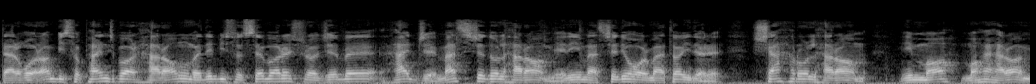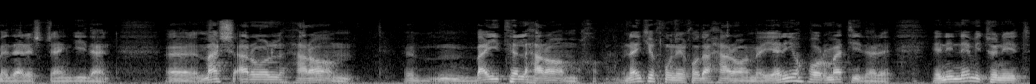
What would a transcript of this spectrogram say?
در قرآن 25 بار حرام اومده 23 بارش راجع به حج. مسجد الحرام یعنی مسجدی حرمتایی داره. شهر الحرام این ماه ماه حرامه درش جنگیدن. مشعر الحرام بیت الحرام. نه که خونه خدا حرامه یعنی حرمتی داره. یعنی نمی‌تونید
